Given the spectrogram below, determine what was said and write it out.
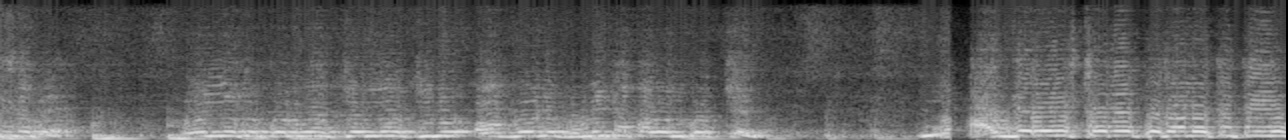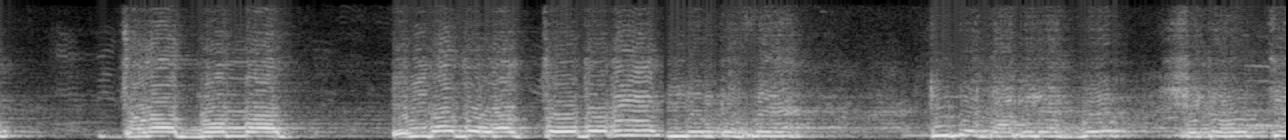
হিসেবে পরিণত করবার জন্য যিনি অগ্রণী ভূমিকা পালন করছেন। আজকের অনুষ্ঠানের প্রধান অতিথি জনাব মোহাম্মদ ইমদাদুল হক চৌধুরী। কাছে দুটো দাবি রাখব সেটা হচ্ছে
